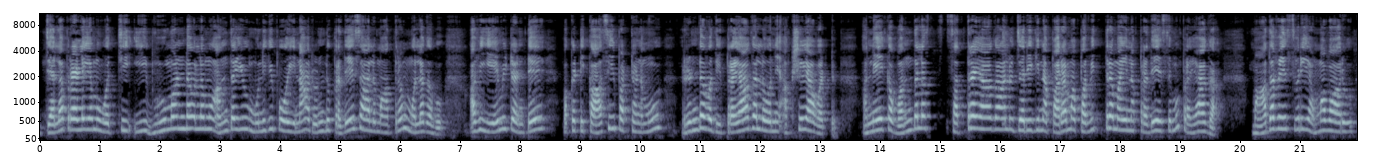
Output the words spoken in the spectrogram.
జలప్రళయము వచ్చి ఈ భూమండలము అంతయు మునిగిపోయిన రెండు ప్రదేశాలు మాత్రం మొలగవు. అవి ఏమిటంటే ఒకటి కాశీపట్టణము రెండవది ప్రయాగలోని అక్షయావట్. అనేక వందల సత్రయాగాలు జరిగిన పరమ పవిత్రమైన ప్రదేశము ప్రయాగ. మాధవేశ్వరి అమ్మవారు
